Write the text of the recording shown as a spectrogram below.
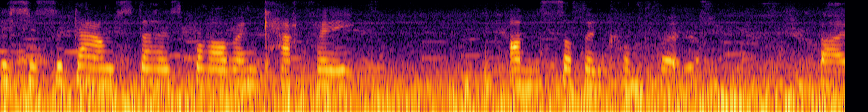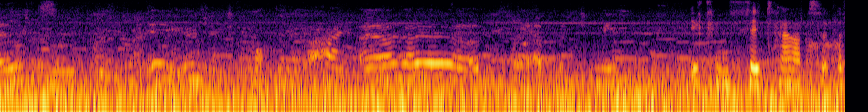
This is the downstairs bar and cafe on the Southern Comfort boat. You can sit out at the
